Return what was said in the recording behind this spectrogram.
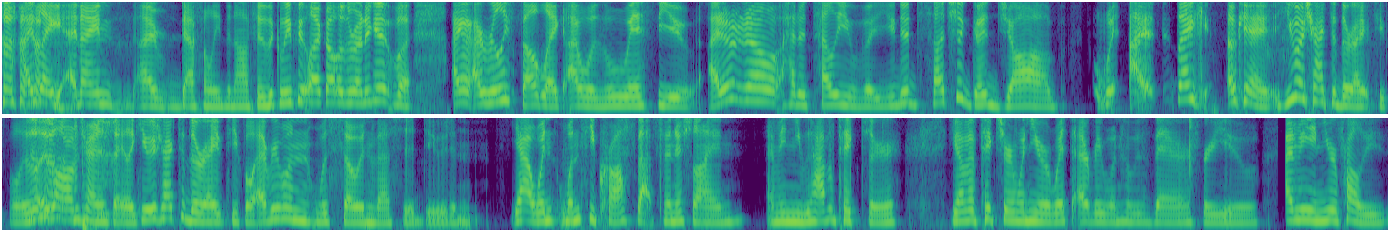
I like, and I, I definitely did not physically feel like I was running it, but I, I really felt like I was with you. I don't know how to tell you, but you did such a good job. I like okay. You attracted the right people. Is, is all I'm trying to say. Like you attracted the right people. Everyone was so invested, dude. And yeah, when once you cross that finish line, I mean, you have a picture. You have a picture when you were with everyone who was there for you. I mean, you were probably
